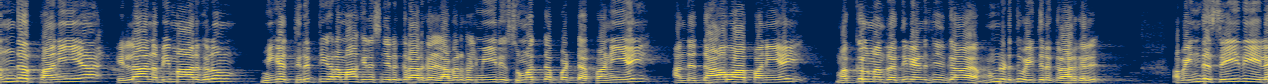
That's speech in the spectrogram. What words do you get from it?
அந்த பணியை எல்லா நபிமார்களும் மிக திருப்திகரமாக என்ன செஞ்சிருக்கிறார்கள்? அவர்கள் மீது சுமத்தப்பட்ட பணியை அந்த தாவா பணியை மக்கள் மன்றத்தில் என்ன செஞ்சிருக்காங்க? முன்னெடுத்து வைத்திருக்கிறார்கள். அப்ப இந்த செய்தியில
